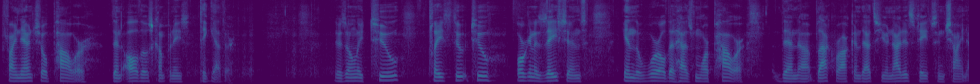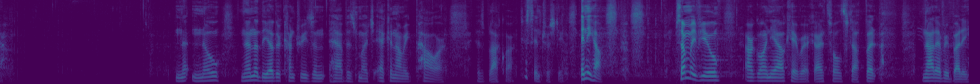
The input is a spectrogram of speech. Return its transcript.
financial power than all those companies together. There's only two place, two, two organizations in the world that has more power than uh, BlackRock, and that's the United States and China no, none of the other countries in, have as much economic power as BlackRock. Just interesting. Anyhow, some of you are going, yeah, okay, Rick, I sold stuff, but not everybody.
